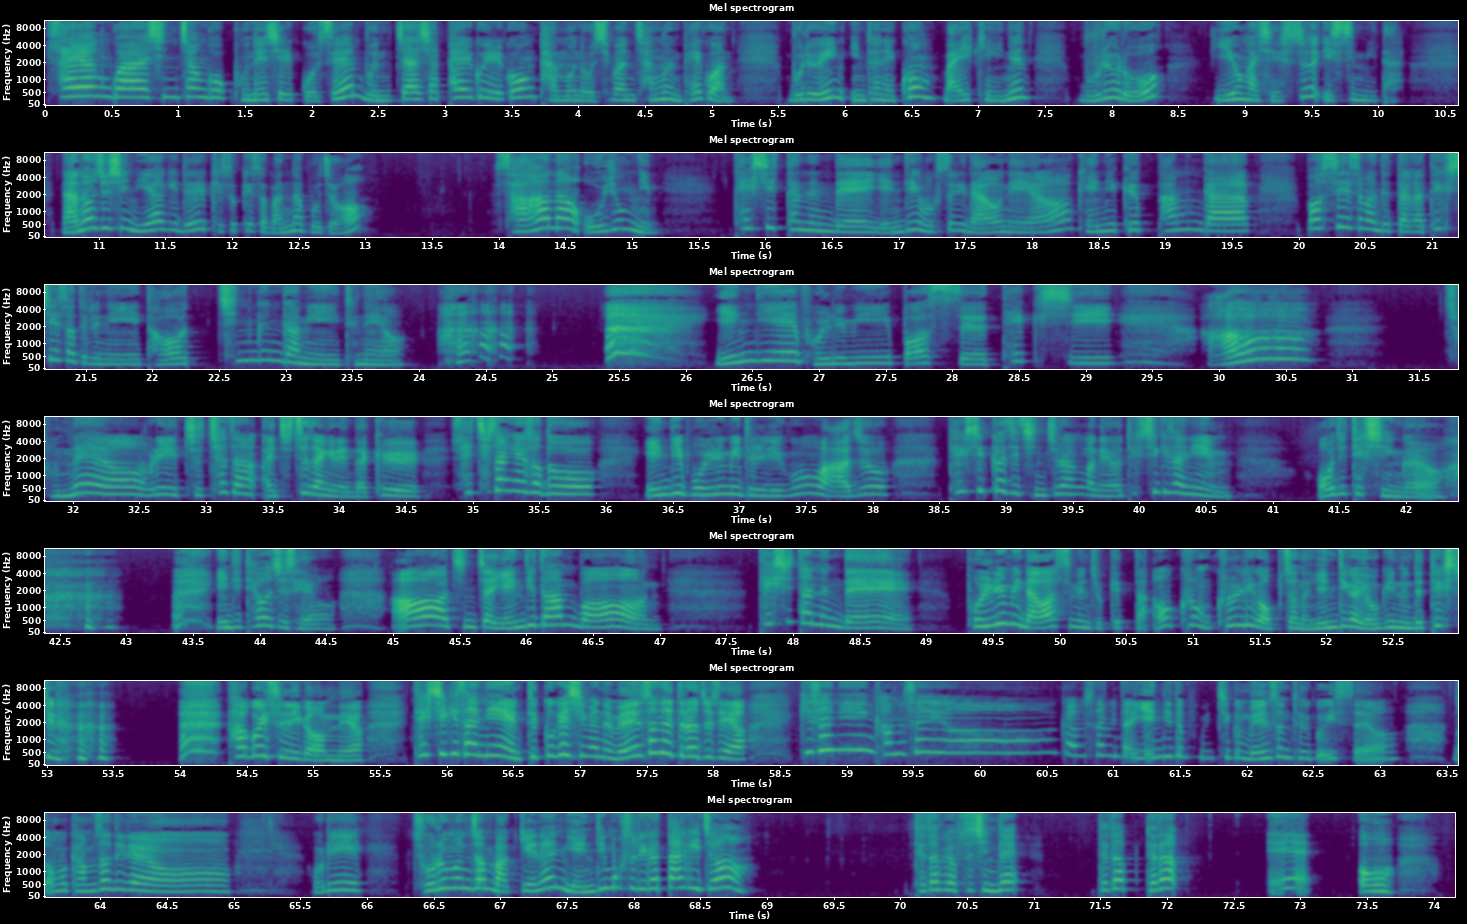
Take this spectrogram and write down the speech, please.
사연과 신청곡 보내실 곳은 문자샵 8910 단문 50원 장문 100원 무료인 인터넷 콩 마이케이는 무료로 이용하실 수 있습니다. 나눠주신 이야기들 계속해서 만나보죠. 4156님, 택시 탔는데 옌디 목소리 나오네요. 괜히 급 반갑. 버스에서만 듣다가 택시에서 들으니 더 친근감이 드네요. 옌디의 볼륨이 버스, 택시. 아우, 좋네요. 우리 주차장, 아니 주차장이란다. 그 세차장에서도 옌디 볼륨이 들리고 아주 택시까지 진출한 거네요. 택시기사님, 어디 택시인가요? 옌디 태워주세요. 아, 진짜 옌디도 한번 택시 탔는데 볼륨이 나왔으면 좋겠다. 어, 그럼 그럴 리가 없잖아. 옌디가 여기 있는데 택시를 타고 있을 리가 없네요. 택시 기사님, 듣고 계시면 왼손을 들어주세요. 기사님, 감사해요. 감사합니다. 옌디도 지금 왼손 들고 있어요. 너무 감사드려요. 우리 졸음운전 맡기에는 옌디 목소리가 딱이죠? 대답이 없으신데? 대답, 대답! 예, 어,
